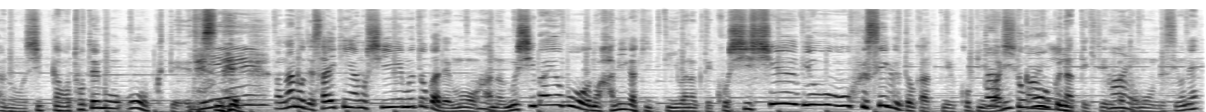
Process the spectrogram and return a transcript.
あの疾患はとても多くてですね、まあ、なので最近あの CM とかでも、はい、あの虫歯予防の歯磨きって言わなくてこう歯周病を防ぐとかっていうコピー割と多くなってきているかと思うんですよね。はい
